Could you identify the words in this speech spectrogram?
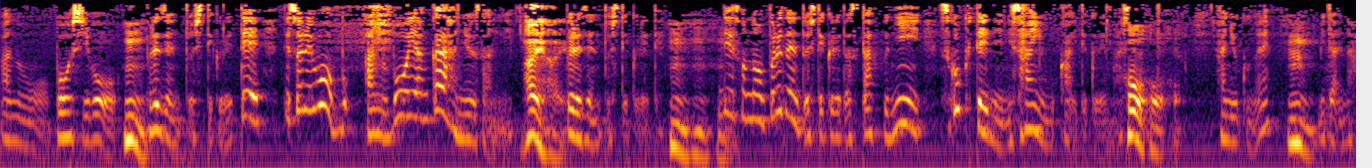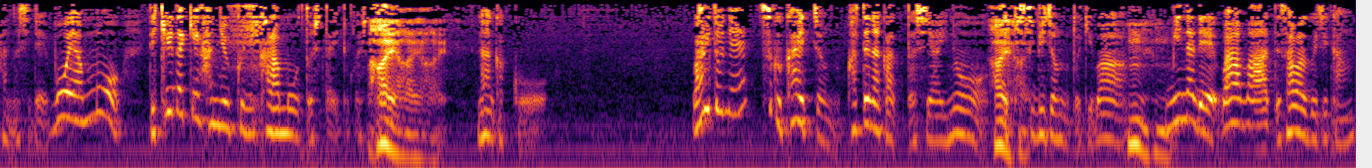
あの帽子をうんプレゼントしてくれて、でそれをぼあのボーヤンから羽生さんにプ。レゼントしてくれて、うんうんうん。でそのプレゼントしてくれたスタッフにすごく丁寧にサインを書いてくれましたほうほうほ羽生くんがねう。うんみ。たいな話で坊やもできるだけ羽生くんに絡もうとしたりとかして、はいはいはい。なんかこう割とねすぐ帰っちゃうの勝てなかった試合のはいはいエキシビジョンの時は、うんうんみんなでわーわーって騒ぐ時間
